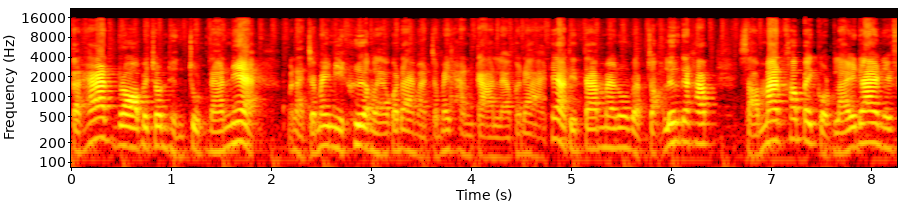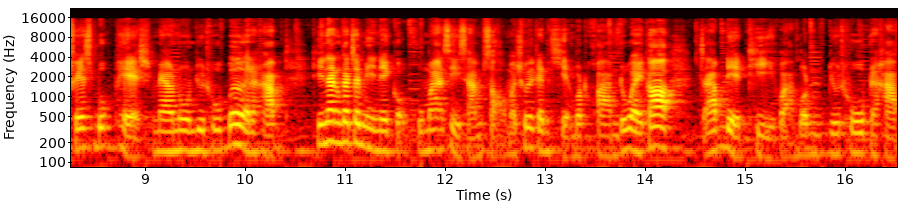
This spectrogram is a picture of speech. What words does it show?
แต่ถ้ารอไปจนถึงจุดนั้นเนี่ย มันอาจจะไม่มีเครื่องแล้วก็ได้ มันอาจจะไม่ทันการแล้วก็ได้ ถ้าอยากติดตามแมวนูนแบบเจาะลึกนะครับ สามารถเข้าไปกดไลค์ได้ใน Facebook Page แมวนูนยูทูบเบอร์นะครับ ที่นั่นก็จะมีในโกคุมะ432 มาช่วยกันเขียนบทความด้วย ก็จะอัปเดตถี่กว่าบน YouTube นะครับ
